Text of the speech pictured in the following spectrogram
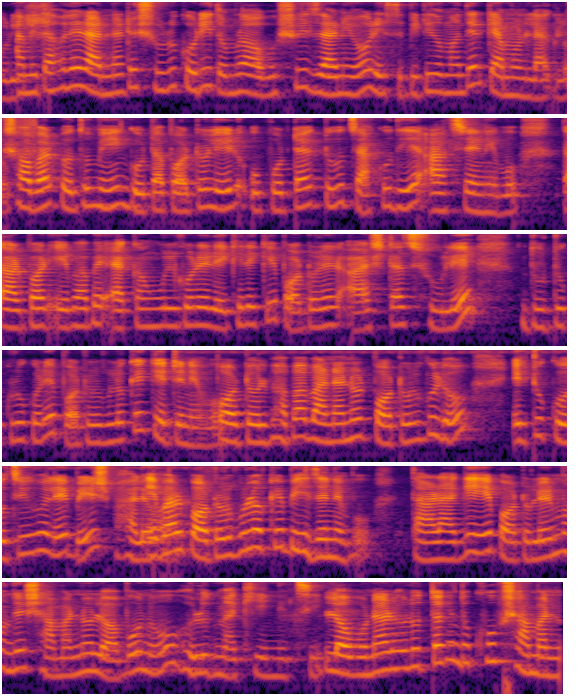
করি। আমি তাহলে রান্নাটা শুরু করি, তোমরা অবশ্যই জানিও রেসিপিটি তোমাদের কেমন লাগল। সবার প্রথমে গোটা পটলের ওপরটা একটু চাকু দিয়ে আঁচড়ে নেব। তারপর এভাবে এক আঙ্গুল করে রেখে রেখে পটলের আঁশটা ছুলে দু টুকরো করে পটলগুলোকে কেটে নেব। পটল ভাপা বানানোর পটলগুলো একটু কচি হলে বেশ ভালো এবার পটলগুলোকে ভেজে নেব। তার আগে পটলের মধ্যে সামান্য লবণ ও হলুদ মাখিয়ে নিচ্ছি। লবণ আর হলুদটা কিন্তু খুব সামান্য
